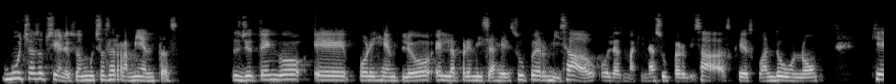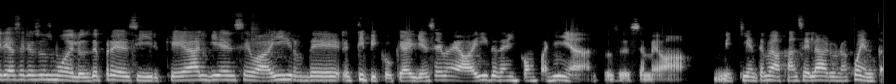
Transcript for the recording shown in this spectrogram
muchas opciones, son muchas herramientas. Entonces yo tengo, eh, por ejemplo, el aprendizaje supervisado o las máquinas supervisadas, que es cuando uno quiere hacer esos modelos de predecir que alguien se va a ir de, típico, que alguien se me va a ir de mi compañía, entonces se me va mi cliente me va a cancelar una cuenta.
